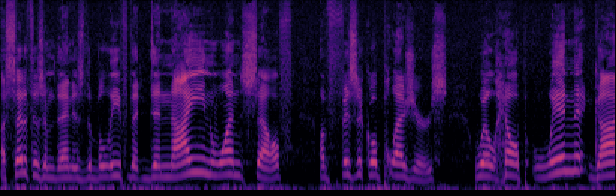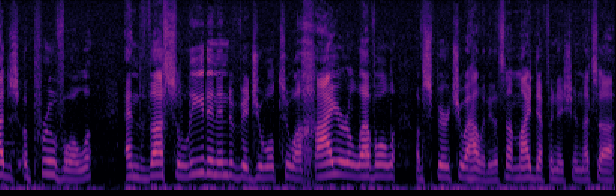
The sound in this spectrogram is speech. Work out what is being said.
asceticism then is the belief that denying oneself of physical pleasures will help win God's approval and thus lead an individual to a higher level of spirituality. That's not my definition, that's a,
